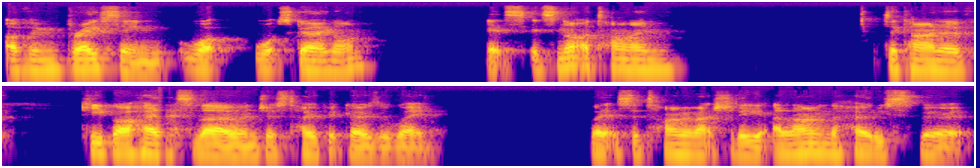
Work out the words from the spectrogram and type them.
of embracing what what's going on. It's it's not a time to kind of keep our heads low and just hope it goes away. But it's a time of actually allowing the Holy Spirit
